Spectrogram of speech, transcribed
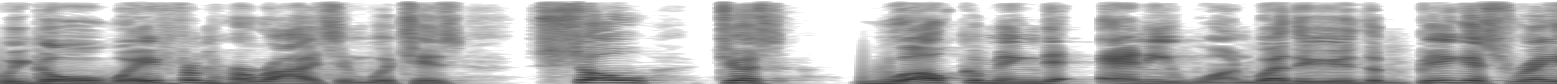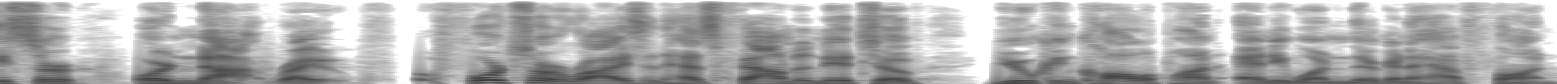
we go away from Horizon, which is so just welcoming to anyone, whether you're the biggest racer or not, right? Forza Horizon has found a niche of you can call upon anyone and they're going to have fun.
